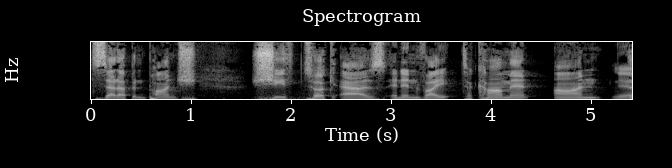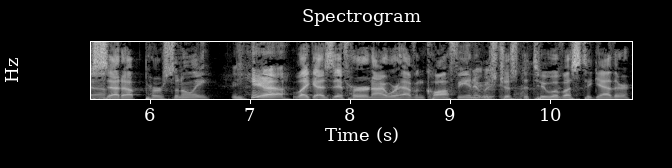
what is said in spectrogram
setup and punch, she took as an invite to comment on Yeah. the setup personally yeah. like as if her and I were having coffee and it was just the two of us together.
